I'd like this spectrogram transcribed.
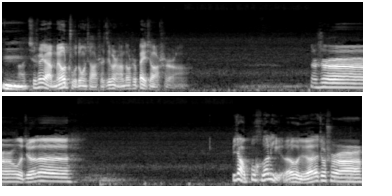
嗯，其实也没有主动消失，基本上都是被消失啊。但是我觉得比较不合理的，我觉得就是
